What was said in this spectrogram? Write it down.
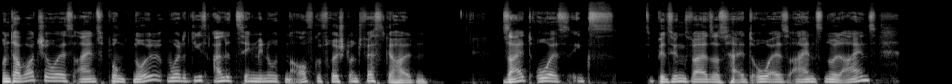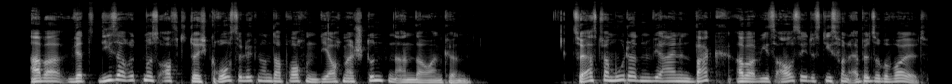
Unter WatchOS 1.0 wurde dies alle 10 Minuten aufgefrischt und festgehalten. Seit OS X bzw. seit OS 1.01 aber wird dieser Rhythmus oft durch große Lücken unterbrochen, die auch mal Stunden andauern können. Zuerst vermuteten wir einen Bug, aber wie es aussieht, ist dies von Apple so gewollt.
